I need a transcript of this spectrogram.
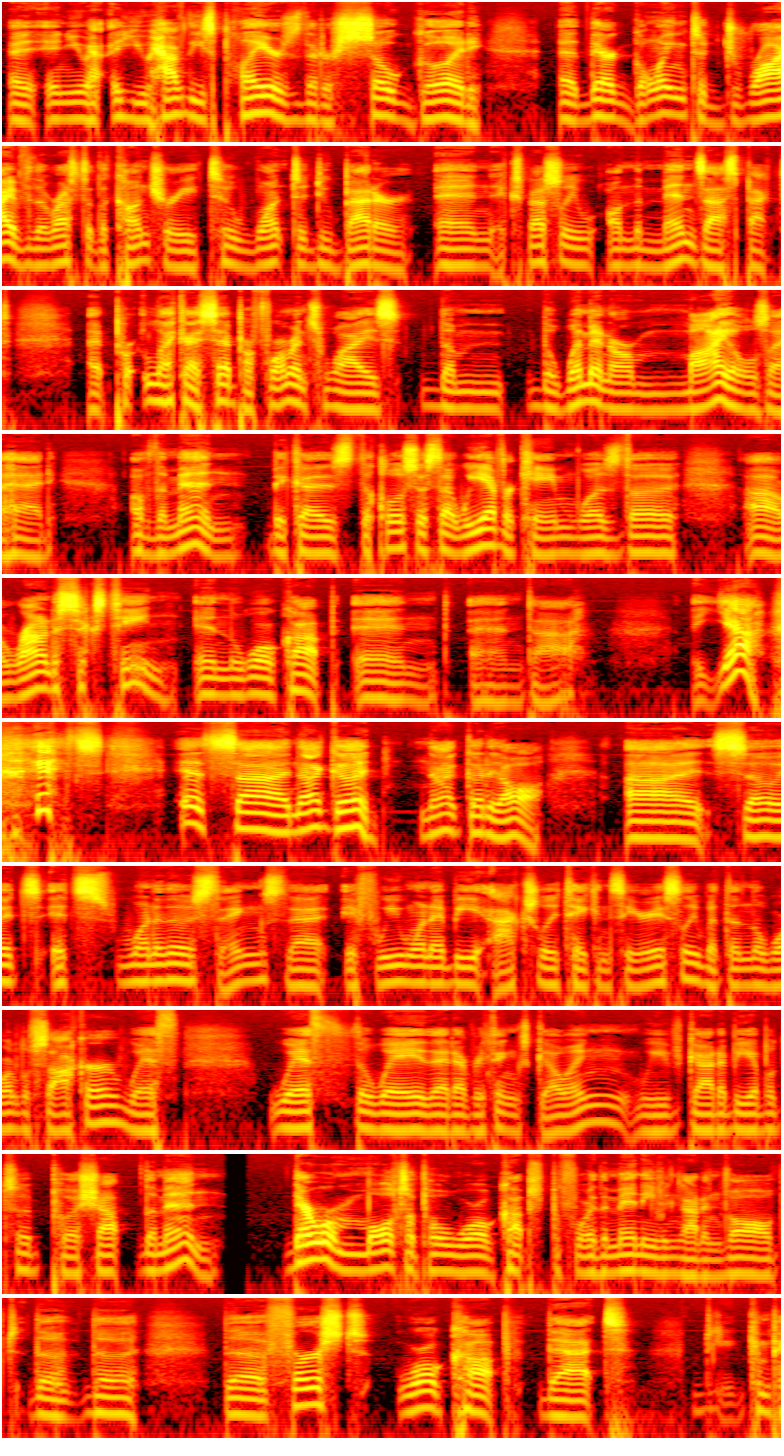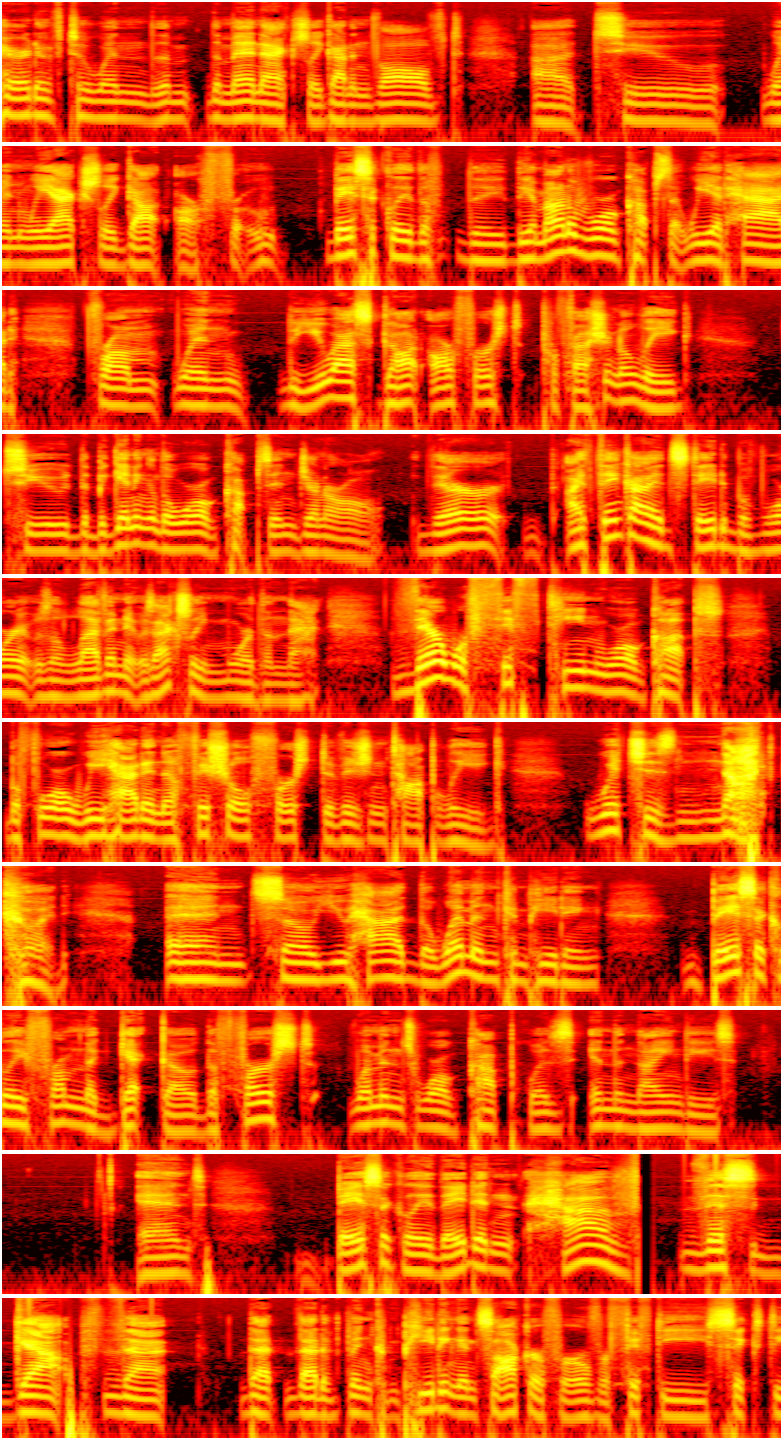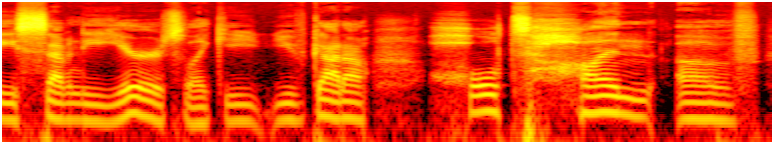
and you you have these players that are so good. Uh, they're going to drive the rest of the country to want to do better, and especially on the men's aspect. like I said, performance-wise, the the women are miles ahead of the men because the closest that we ever came was the uh, round of 16 in the World Cup, and and uh, yeah, it's it's uh, not good, not good at all. Uh, so it's it's one of those things that if we want to be actually taken seriously within the world of soccer with with the way that everything's going, we've got to be able to push up the men. There were multiple World Cups before the men even got involved. The the the first World Cup that comparative to when the the men actually got involved uh, to when we actually got our fr- basically the, the the amount of World Cups that we had had from when the U.S. got our first professional league to the beginning of the World Cups in general. There, I think I had stated before it was 11. It was actually more than that. There were 15 World Cups before we had an official first division top league, which is not good. And so you had the women competing basically from the get go. The first Women's World Cup was in the 90s. And basically, they didn't have this gap that that that have been competing in soccer for over 50, 60, 70 years. Like you you've got a whole ton of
